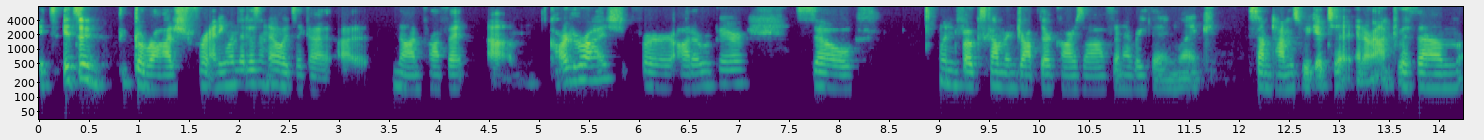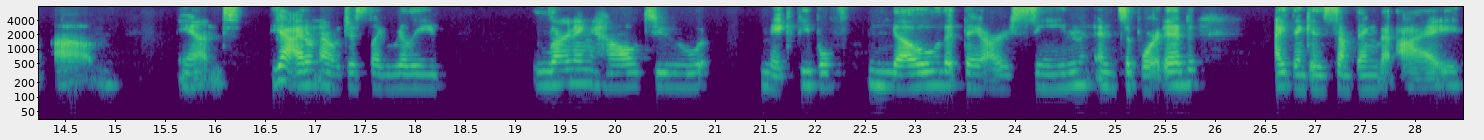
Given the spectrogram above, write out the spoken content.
it's it's a garage for anyone that doesn't know. It's like a, a nonprofit um, car garage for auto repair. So when folks come and drop their cars off and everything, like sometimes we get to interact with them. Um, and yeah, I don't know, just like really learning how to make people know that they are seen and supported, I think is something that I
